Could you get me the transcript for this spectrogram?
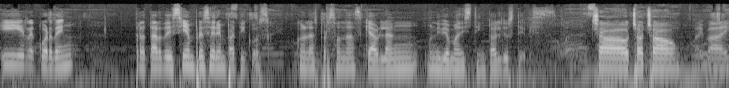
Y recuerden tratar de siempre ser empáticos con las personas que hablan un idioma distinto al de ustedes. Chao, chao, chao. Bye, bye.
